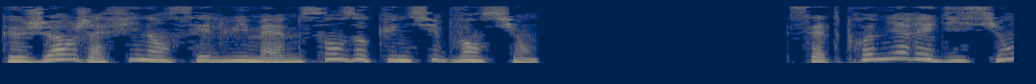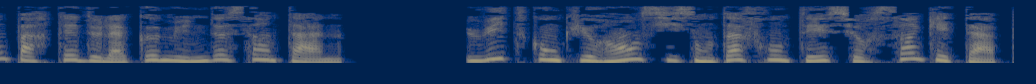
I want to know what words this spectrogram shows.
que Georges a financé lui-même sans aucune subvention. Cette première édition partait de la commune de Sainte-Anne. Huit concurrents s'y sont affrontés sur cinq étapes.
